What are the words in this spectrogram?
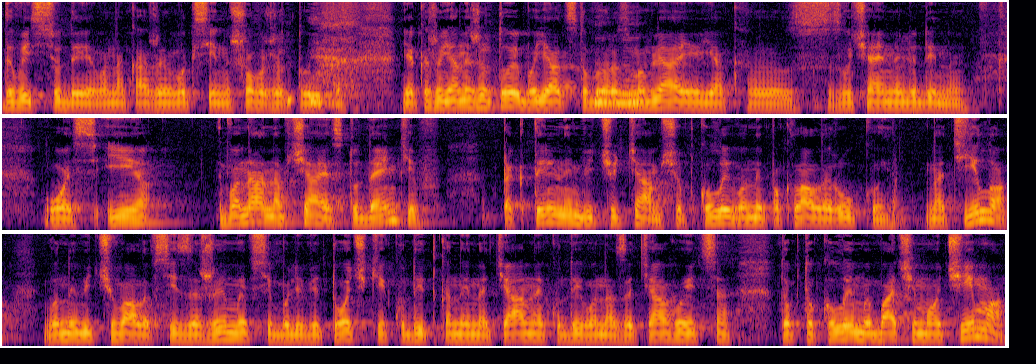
дивись сюди. Вона каже, Олексій, ну що ви жартуєте? Я кажу, я не жартую, бо я з тобою розмовляю як з звичайною людиною. Ось. І вона навчає студентів тактильним відчуттям, щоб коли вони поклали руку на тіло, вони відчували всі зажими, всі боліві точки, куди тканина тягне, куди вона затягується. Тобто, коли ми бачимо очима,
